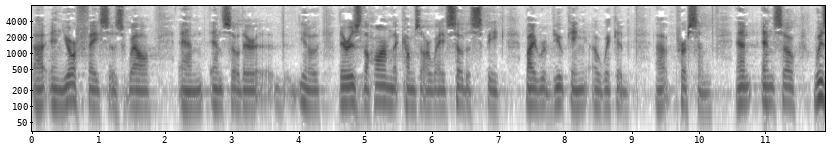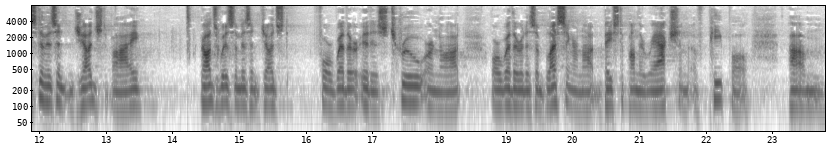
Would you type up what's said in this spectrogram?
uh, in your face as well. And, and so there, you know, there is the harm that comes our way, so to speak, by rebuking a wicked uh, person. And, and so wisdom isn't judged by, God's wisdom isn't judged for whether it is true or not, or whether it is a blessing or not, based upon the reaction of people. Um,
